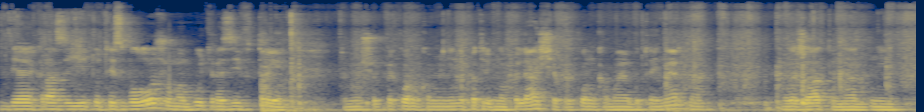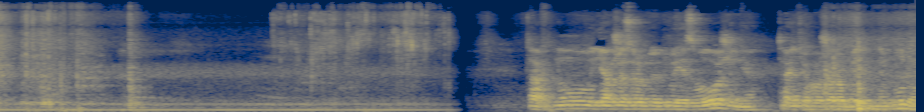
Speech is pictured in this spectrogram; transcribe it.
Я якраз її тут і зволожу, мабуть, разів три. Тому що прикормка мені не потрібно пиляще, прикормка має бути інертна, лежати на дні. Так, ну я вже зробив друге зволоження, третього вже робити не буду.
